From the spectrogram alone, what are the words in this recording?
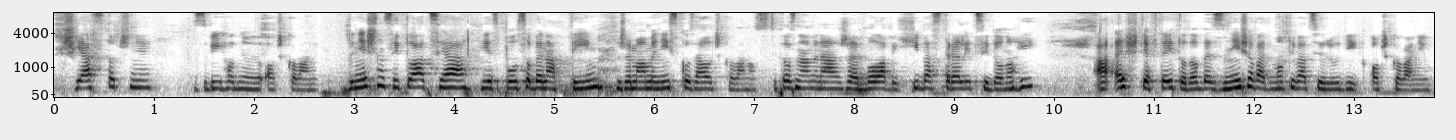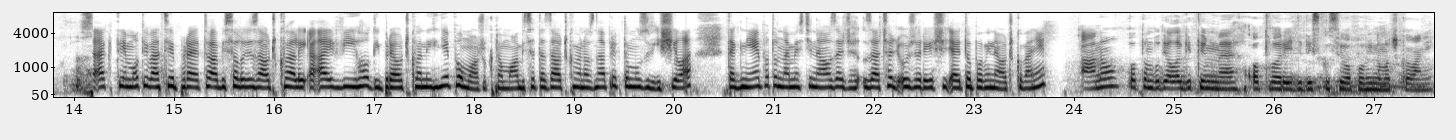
čiastočne zvýhodňujú očkovaných. Dnešná situácia je spôsobená tým, že máme nízku zaočkovanosť. To znamená, že bola by chyba streliť si do nohy a ešte v tejto dobe znižovať motiváciu ľudí k očkovaniu. Ak tie motivácie preto, aby sa ľudia zaočkovali a aj výhody pre očkovaných nepomôžu k tomu, aby sa tá zaočkovanosť napriek tomu zvýšila, tak nie je potom na mieste naozaj začať už riešiť aj to povinné očkovanie? Áno, potom bude legitimné otvoriť diskusiu o povinnom očkovaní.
